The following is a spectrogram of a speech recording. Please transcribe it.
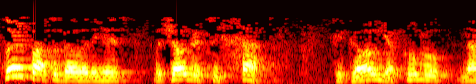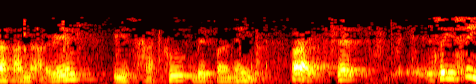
third possibility is l'shon ritzicha, kigo yakumu na hanarim yischaku lifaneim. All right so you see,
